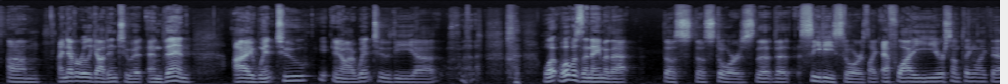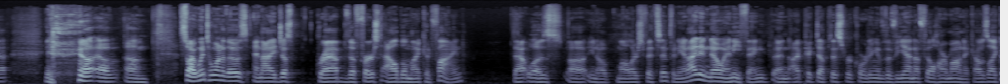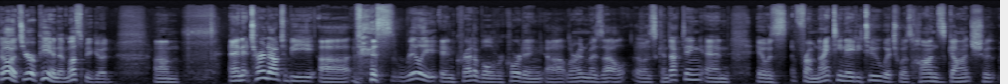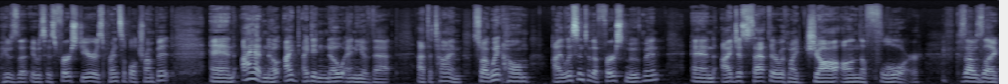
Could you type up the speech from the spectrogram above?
um, i never really got into it and then i went to you know i went to the uh, what what was the name of that those those stores the the cd stores like fye or something like that? Um, so i went to one of those and i just grabbed the first album i could find that was uh, you know Mahler's Fifth Symphony, and I didn't know anything, and I picked up this recording of the Vienna Philharmonic. I was like, oh, it's European, it must be good. Um, and it turned out to be uh, this really incredible recording. Uh, Lorin Maazel was conducting, and it was from 1982, which was Hans Gansch, who, who was the, it was his first year as principal trumpet. And I had no, I, I didn't know any of that at the time. So I went home, I listened to the first movement, and I just sat there with my jaw on the floor because I was like,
